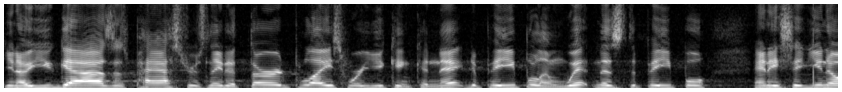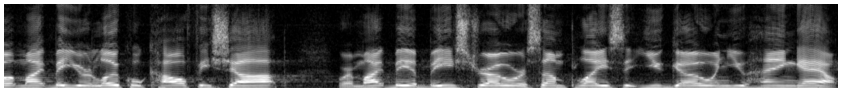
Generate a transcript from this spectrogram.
You know, you guys as pastors need a third place where you can connect to people and witness to people and he said, You know, it might be your local coffee shop, or it might be a bistro or some place that you go and you hang out.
